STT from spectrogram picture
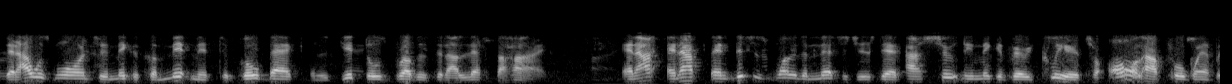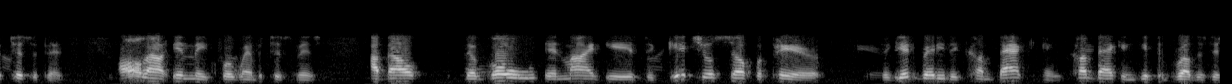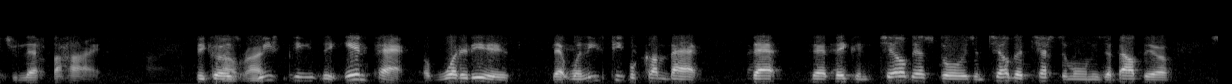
that I was going to make a commitment to go back and get those brothers that I left behind. And I and I and this is one of the messages that I certainly make it very clear to all our program participants, all our inmate program participants, about the goal in mind is to get yourself prepared to get ready to come back and come back and get the brothers that you left behind. Because right. we see the impact of what it is that when these people come back that that they can tell their stories and tell their testimonies about their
